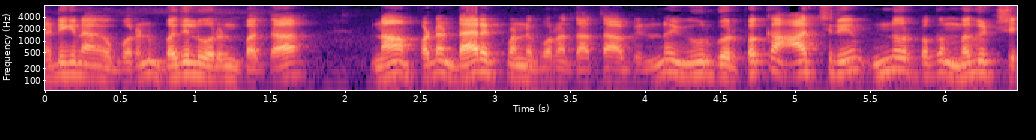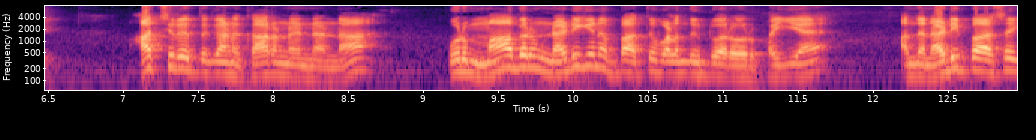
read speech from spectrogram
நடிகனாக போகிறேன்னு பதில் வரும்னு பார்த்தா நான் படம் டைரக்ட் பண்ண போகிறேன் தாத்தா அப்படின்னா இவருக்கு ஒரு பக்கம் ஆச்சரியம் இன்னொரு பக்கம் மகிழ்ச்சி. ஆச்சரியத்துக்கான காரணம் என்னென்னா ஒரு மாபெரும் நடிகனை பார்த்து வளர்ந்துக்கிட்டு வர ஒரு பையன் அந்த நடிப்பாசை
